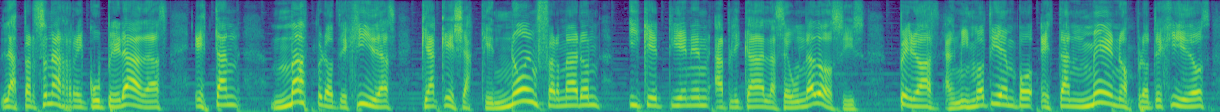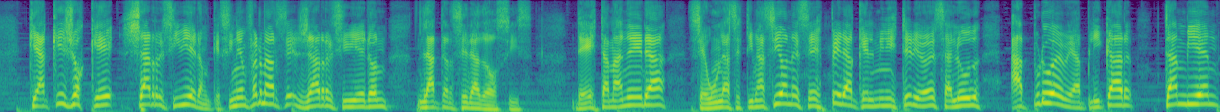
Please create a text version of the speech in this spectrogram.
las personas recuperadas están más protegidas que aquellas que no enfermaron y que tienen aplicada la segunda dosis pero al mismo tiempo están menos protegidos que aquellos que ya recibieron, que sin enfermarse, ya recibieron la tercera dosis. De esta manera, según las estimaciones, se espera que el Ministerio de Salud apruebe aplicar también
